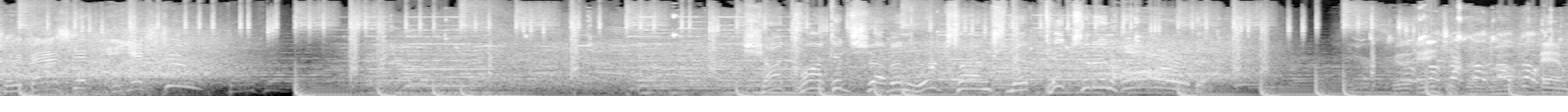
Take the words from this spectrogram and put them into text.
To the basket. He gets two. Shot clock at seven. Works on Smith. Takes it in hard. And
